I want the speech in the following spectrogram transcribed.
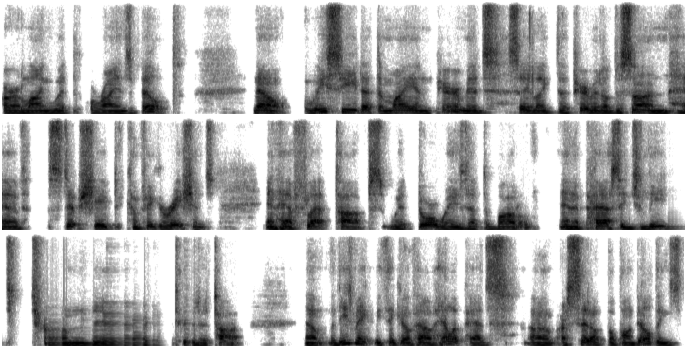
are aligned with Orion's belt. Now, we see that the Mayan pyramids, say like the Pyramid of the Sun, have stip shaped configurations and have flat tops with doorways at the bottom, and a passage leads from there to the top. Now, these make me think of how helipads uh, are set up upon buildings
